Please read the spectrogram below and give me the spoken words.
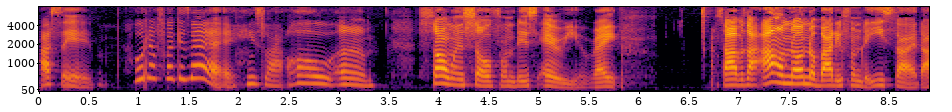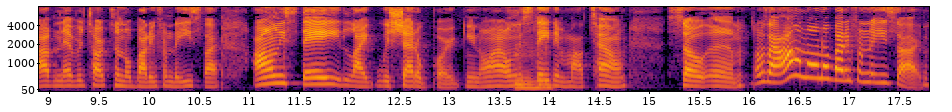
I said, "Who the fuck is that?" He's like, "Oh, um, so and so from this area, right?" So I was like, I don't know nobody from the east side. I've never talked to nobody from the east side. I only stayed like with Shadow Park, you know. I only stayed in my town. So um I was like, I don't know nobody from the east side.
